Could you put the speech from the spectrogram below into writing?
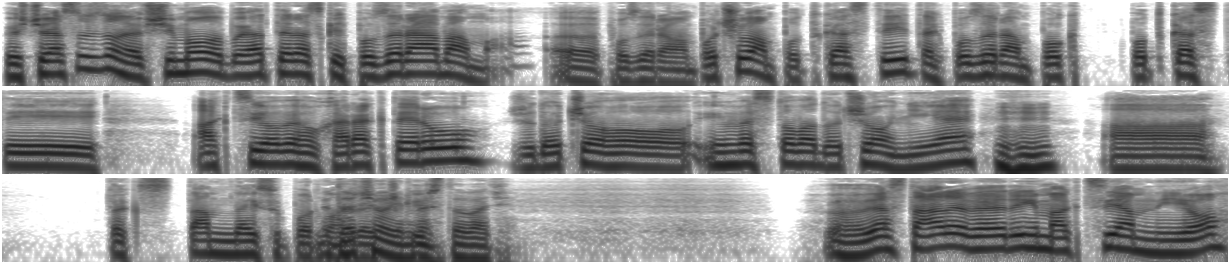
Vieš čo, ja som si to nevšimol, lebo ja teraz, keď pozerávam, uh, pozerávam, počúvam podcasty, tak pozerám pok- podcasty akciového charakteru, že do čoho investovať, do čoho nie. uh-huh. A tak tam nejsú do čoho pornoherečky. investovať? Eh, Ja stále verím akciám NIO,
